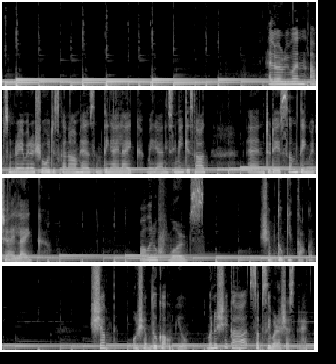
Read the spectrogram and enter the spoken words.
हेलो एवरीवन आप सुन रहे हैं मेरा शो जिसका नाम है समथिंग आई लाइक मेरे यानी सिमी के साथ। And today something which I like power of words शब्दों की ताकत. शब्द और शब्दों का उपयोग. मनुष्य का सबसे बड़ा शस्त्र है।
